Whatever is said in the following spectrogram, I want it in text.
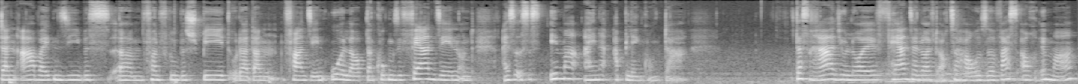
dann arbeiten sie bis ähm, von früh bis spät oder dann fahren sie in Urlaub, dann gucken sie Fernsehen und also es ist immer eine Ablenkung da. Das Radio läuft, Fernseher läuft auch zu Hause, was auch immer.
